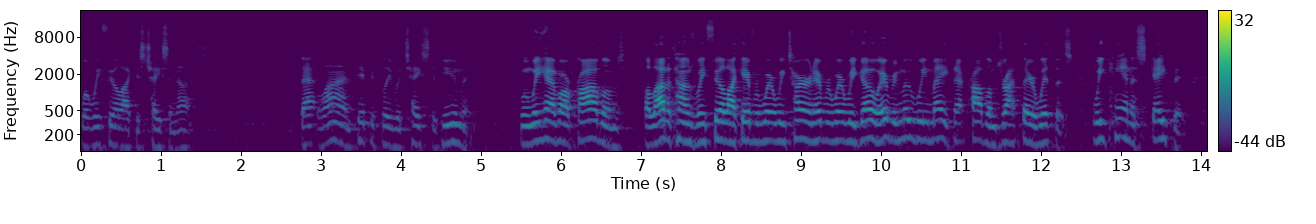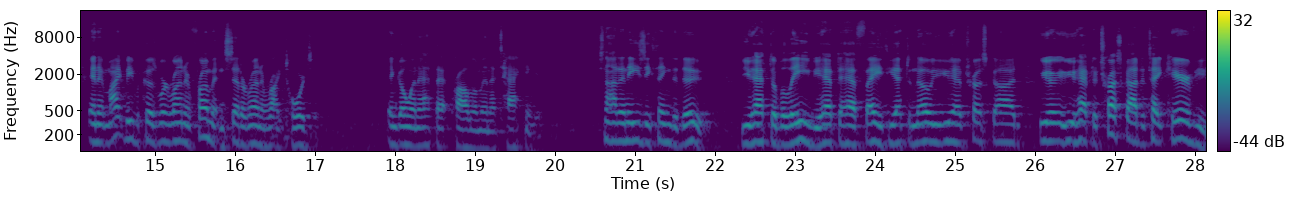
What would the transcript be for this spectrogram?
what we feel like is chasing us. That lion typically would chase the human. When we have our problems, a lot of times we feel like everywhere we turn, everywhere we go, every move we make, that problem's right there with us. We can't escape it. And it might be because we're running from it instead of running right towards it and going at that problem and attacking it. It's not an easy thing to do. You have to believe, you have to have faith, you have to know, you have trust God, you, you have to trust God to take care of you.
